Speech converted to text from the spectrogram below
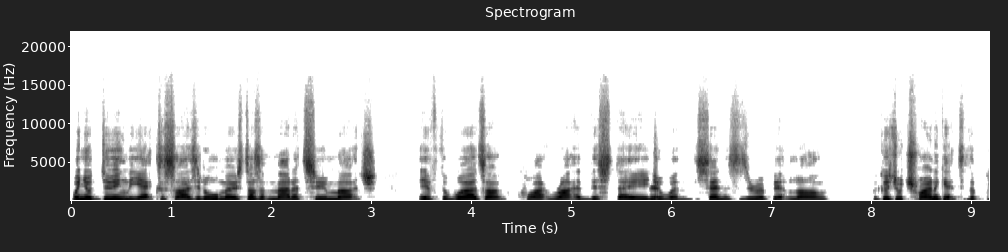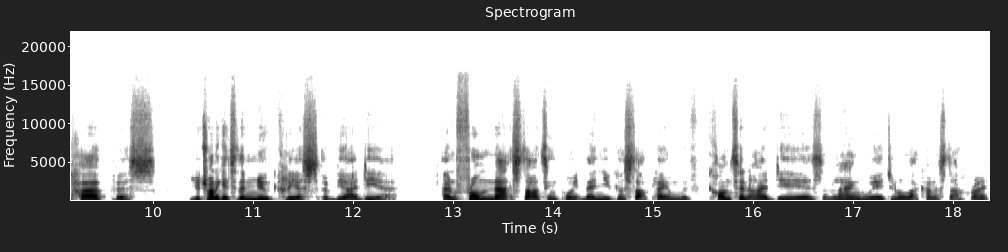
when you're doing the exercise, it almost doesn't matter too much if the words aren't quite right at this stage yeah. or whether the sentences are a bit long, because you're trying to get to the purpose, you're trying to get to the nucleus of the idea. And from that starting point, then you can start playing with content ideas and language and all that kind of stuff, right?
